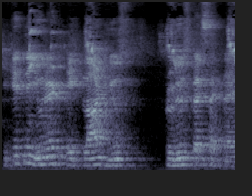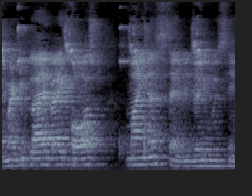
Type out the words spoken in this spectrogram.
कि कितने यूनिट एक प्लांट यूज़ प्रोड्यूस कर सकता है। Multiply by cost minus salvage value same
